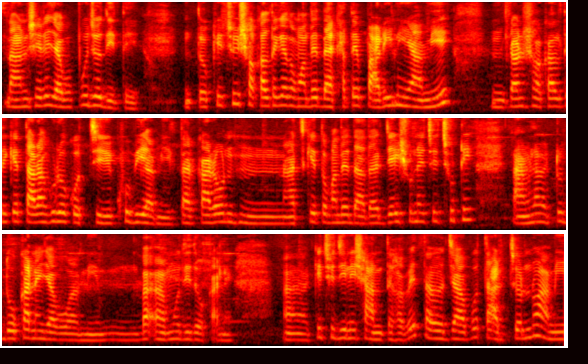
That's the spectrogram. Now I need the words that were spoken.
স্নান সেরে যাব পুজো দিতে। তো কিছুই সকাল থেকে তোমাদের দেখাতে পারিনি আমি কারণ সকাল থেকে তাড়াহুড়ো করছি খুবই আমি। তার কারণ আজকে তোমাদের দাদার যেই শুনেছি ছুটি আমি একটু দোকানে যাব আমি মুদি দোকানে। কিছু জিনিস আনতে হবে। তাও যাব, তার জন্য আমি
